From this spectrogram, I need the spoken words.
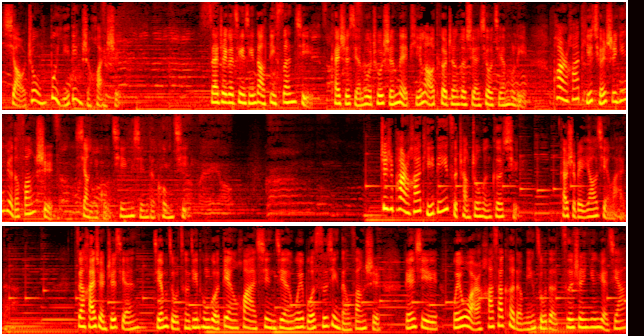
小众不一定是坏事。在这个进行到第三季、开始显露出审美疲劳特征的选秀节目里，帕尔哈提诠释音乐的方式像一股清新的空气。这是帕尔哈提第一次唱中文歌曲。他是被邀请来的，在海选之前，节目组曾经通过电话、信件、微博私信等方式联系维吾尔、哈萨克等民族的资深音乐家，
